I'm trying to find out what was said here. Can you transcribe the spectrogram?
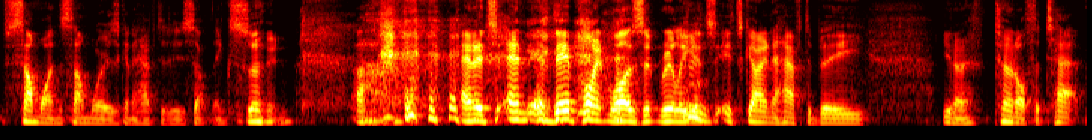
someone somewhere is going to have to do something soon, uh, and it's and, and their point was that really it's it's going to have to be you know, turn off the tap,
